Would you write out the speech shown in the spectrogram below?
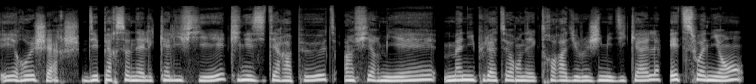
et recherchent des personnels qualifiés, kinésithérapeutes, infirmiers, manipulateur en électroradiologie médicale, aide-soignant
